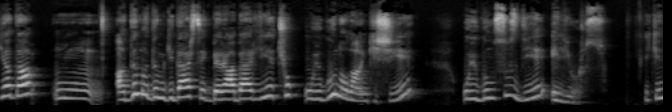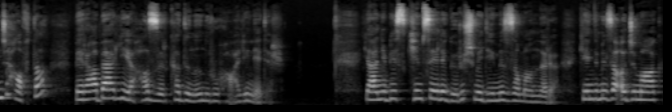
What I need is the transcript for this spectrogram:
ya da adım adım gidersek beraberliğe çok uygun olan kişiyi uygunsuz diye eliyoruz. İkinci hafta beraberliğe hazır kadının ruh hali nedir? Yani biz kimseyle görüşmediğimiz zamanları kendimize acımak,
